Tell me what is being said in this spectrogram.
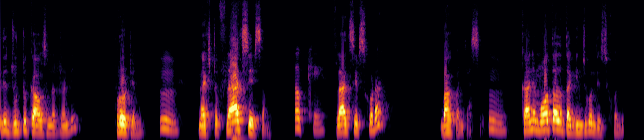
ఇది జుట్టుకు కావాల్సినటువంటి ప్రోటీన్. నెక్స్ట్ ఫ్లాక్ సీడ్స్ అమ్మ ఫ్లాక్ సీడ్స్ కూడా బాగా పనిచేస్తాయి. కానీ మోతాదు తగ్గించుకొని తీసుకోవాలి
